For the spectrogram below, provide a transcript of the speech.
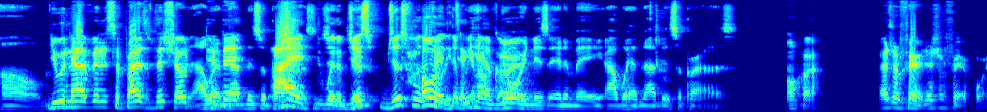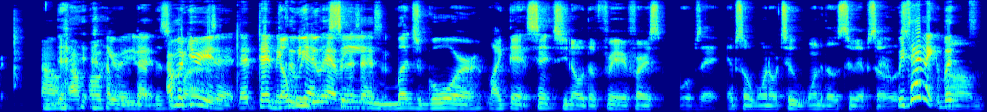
Um, You would not have been surprised if this show I would have that. not been surprised. I would have just just for totally the fact that we have. Yor in this anime. I would have not been surprised. Okay, that's a fair. That's a fair point. I'll, I'll, I'll give you that. I'm gonna give you that. That technically Though we, we, do have seen much gore like that since you know the very first what was that episode one or two, one of those two episodes. We technically, but um,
